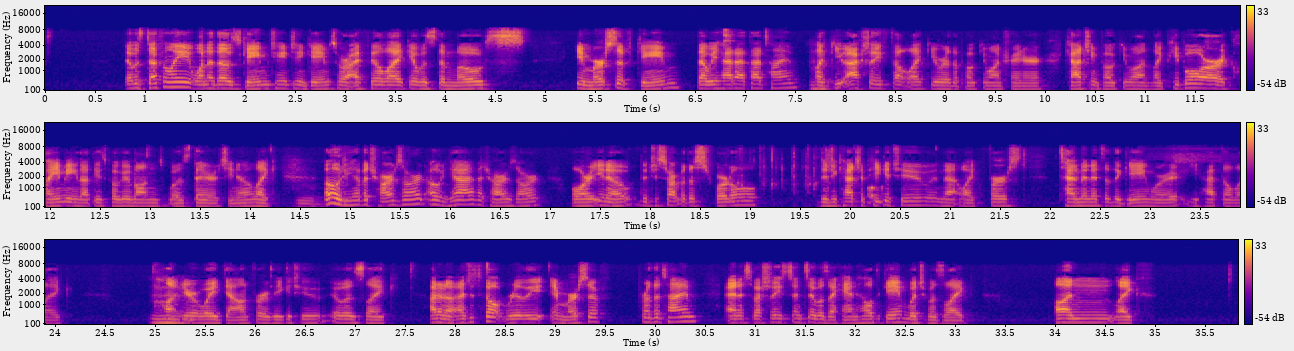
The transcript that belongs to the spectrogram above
It was definitely one of those game-changing games where I feel like it was the most immersive game that we had at that time. Like Mhm. you actually felt like you were the Pokemon trainer catching Pokemon. Like people are claiming that these Pokemon was theirs, you know? Like, Mm. oh, do you have a Charizard? Oh, yeah, I have a Charizard. Or, you know, did you start with a Squirtle? Did you catch a Pikachu in that like first 10 minutes of the game where you had to like hunt Mm. your way down for a Pikachu. It was like I don't know. I just felt really immersive for the time, and especially since it was a handheld game, which was like un like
